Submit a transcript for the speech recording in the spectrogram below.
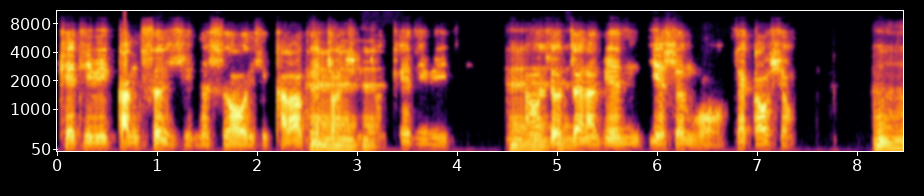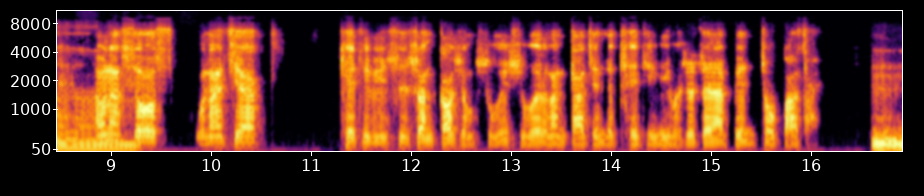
，KTV 刚盛行的时候，以及卡拉 OK 转型成 KTV，然后就在那边夜生活，在高雄。嗯然后那时候我那家 KTV 是算高雄数一数二的蛮大间的 KTV，我就在那边做吧台。嗯。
